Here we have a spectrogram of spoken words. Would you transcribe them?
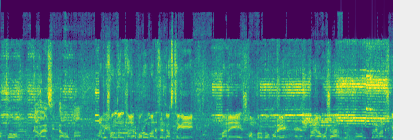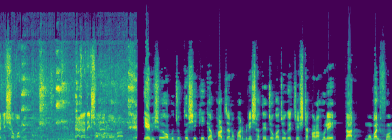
অর্থ কামাইয়ের চিন্তা ভাবনা আমি সন্তান থাকার পরেও মানুষের কাছ থেকে মানে সম্পর্ক করে টাকা পয়সা লুণ্ঠন করে মানুষকে নিঃস্ব করে। একাধিক সম্পর্ক ওনার। এ বিষয়ে অভিযুক্ত শিক্ষিকা ফারজানা পারভিনের সাথে যোগাযোগের চেষ্টা করা হলে তার মোবাইল ফোন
